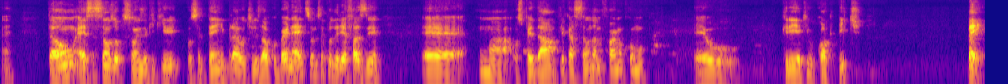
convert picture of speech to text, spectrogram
Né? Então, essas são as opções aqui que você tem para utilizar o Kubernetes, onde você poderia fazer é, uma hospedar uma aplicação da forma como eu criei aqui o cockpit. Bem,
